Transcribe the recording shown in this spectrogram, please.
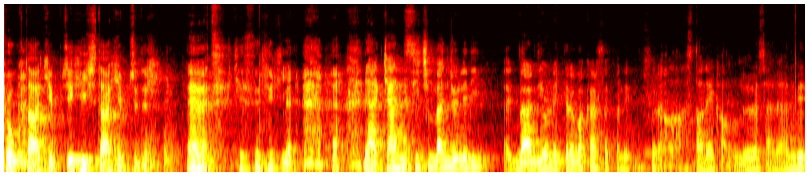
Çok takipçi, hiç takipçidir. Evet, kesinlikle. yani kendisi için bence öyle değil. Yani verdiği örneklere bakarsak hani mesela hastaneye kaldırılıyor vesaire. Hani bir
